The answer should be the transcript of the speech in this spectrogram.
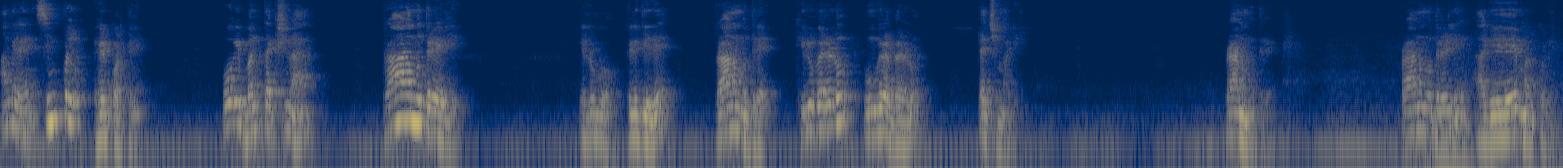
ಆಮೇಲೆ ಸಿಂಪಲ್ ಹೇಳ್ಕೊಡ್ತೀನಿ. ಹೋಗಿ ಬಂದ ತಕ್ಷಣ ಪ್ರಾಣಮುದ್ರೆಯಲ್ಲಿ ಎಲ್ರಿಗೂ ತಿಳಿದಿದೆ. ಪ್ರಾಣಮುದ್ರೆ, ಕಿರುಬೆರಳು ಉಂಗುರ ಬೆರಳು ಟಚ್ ಮಾಡಿ. ಪ್ರಾಣಮುದ್ರೆ. ಪ್ರಾಣಮುದ್ರೆಯಲ್ಲಿ ಹಾಗೇ ಮಾಡ್ಕೊಳ್ಳಿ.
